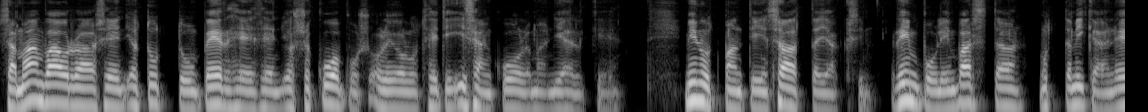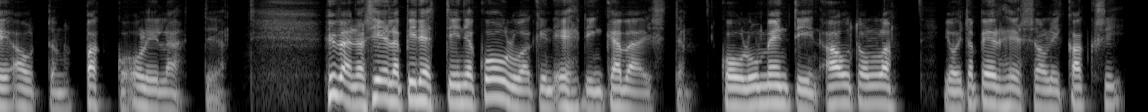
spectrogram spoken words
samaan vauraaseen ja tuttuun perheeseen, jossa Kuopus oli ollut heti isän kuoleman jälkeen. Minut pantiin saattajaksi. Rimpuilin vastaan, mutta mikään ei auttanut. Pakko oli lähteä. Hyvänä siellä pidettiin ja kouluakin ehdin käväistä. Kouluun mentiin autolla – joita perheessä oli kaksi,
